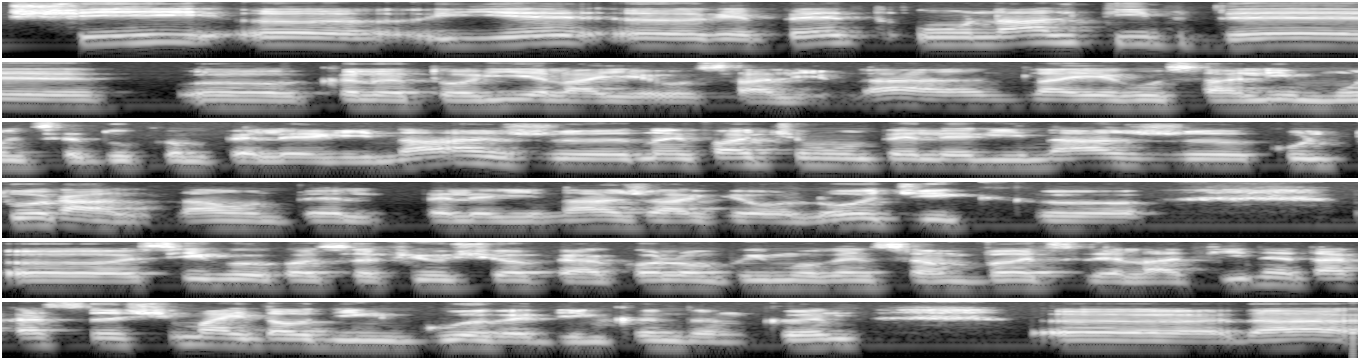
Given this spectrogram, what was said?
și uh, e, uh, repet, un alt tip de uh, călătorie la Ierusalim. Da? La Ierusalim mulți se duc în pelerinaj, noi facem un pelerinaj cultural, da? un pelerinaj arheologic. Uh, uh, sigur că o să fiu și eu pe acolo, în primul rând să învăț de la tine, dar ca să și mai mai dau din gură din când în când, uh, da,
